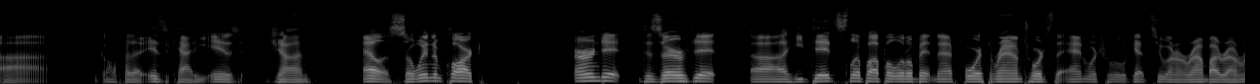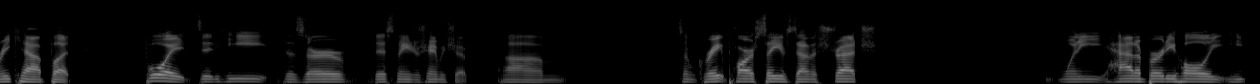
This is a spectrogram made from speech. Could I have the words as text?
uh, golfer that is a caddy is John Ellis. So Wyndham Clark earned it, deserved it. Uh, he did slip up a little bit in that fourth round towards the end, which we'll get to in our round by round recap, but – boy, did he deserve this major championship. Um, some great par saves down the stretch. When he had a birdie hole, he, he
